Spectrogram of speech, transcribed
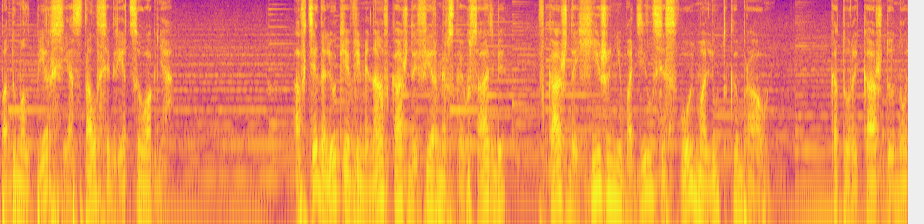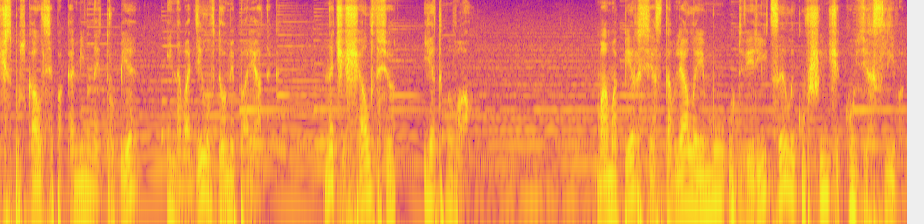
подумал Перси и остался греться у огня. А в те далекие времена в каждой фермерской усадьбе, в каждой хижине водился свой малютка Браун, который каждую ночь спускался по каминной трубе и наводил в доме порядок, начищал все и отмывал. Мама Перси оставляла ему у двери целый кувшинчик козьих сливок,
